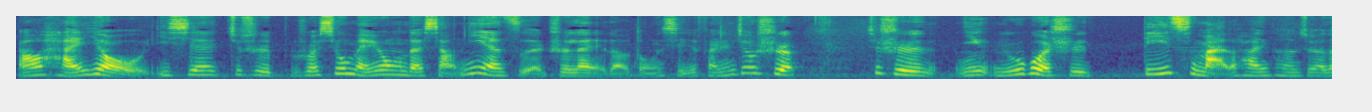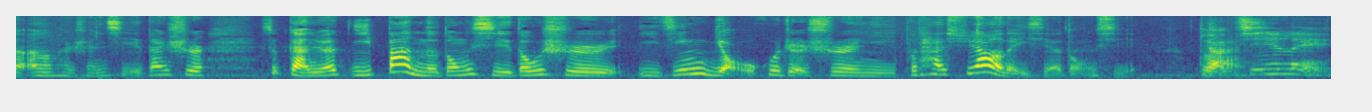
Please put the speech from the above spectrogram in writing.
然后还有一些就是比如说修眉用的小镊子之类的东西，反正就是，就是你如果是第一次买的话，你可能觉得嗯很神奇，但是就感觉一半的东西都是已经有或者是你不太需要的一些东西，对，鸡肋，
